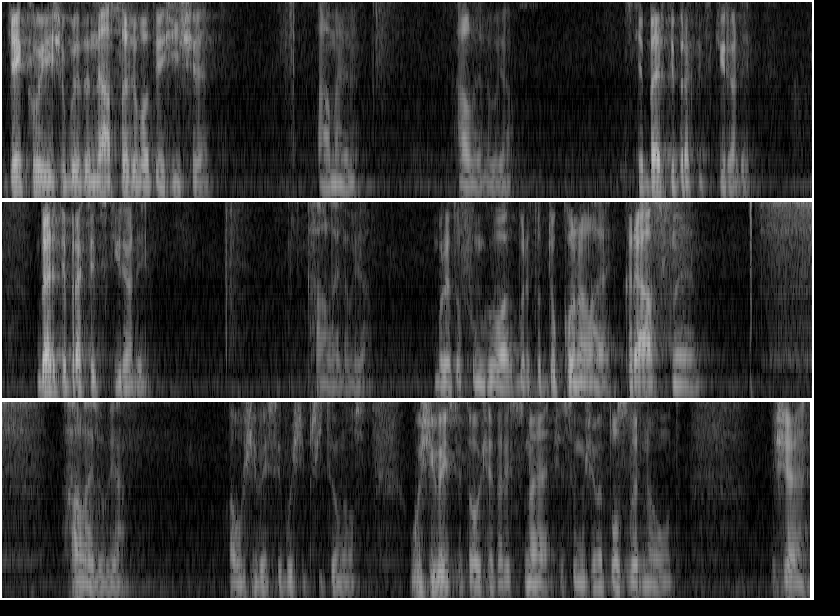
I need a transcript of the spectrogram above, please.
Děkuji, že budete následovat Ježíše. Amen. Haleluja. Prostě ber ty praktické rady. Ber ty praktické rady. Haleluja. Bude to fungovat, bude to dokonalé, krásné. Haleluja. A užívej si Boží přítomnost. Užívej si toho, že tady jsme, že se můžeme pozvednout, že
